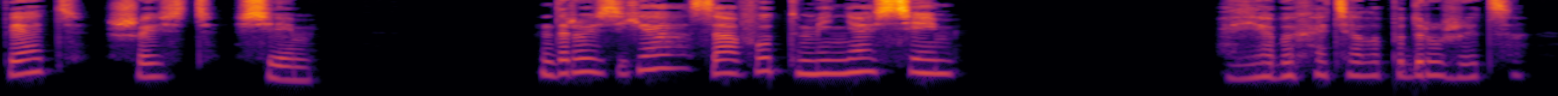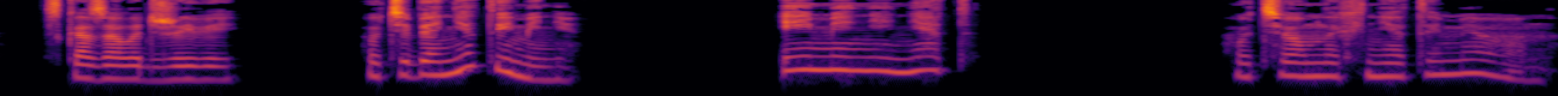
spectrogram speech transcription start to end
Пять, шесть, семь. «Друзья зовут меня Семь». «Я бы хотела подружиться», — сказала Дживей. «У тебя нет имени?» «Имени нет». «У темных нет имен,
